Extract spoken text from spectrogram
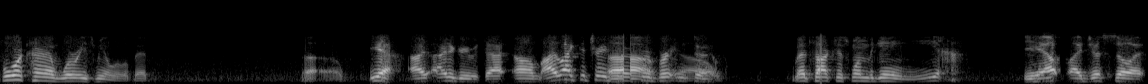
four kind of worries me a little bit. Uh-oh. Yeah, I, I'd agree with that. Um, I like the trade for, Oh, for Britton no. too. Red Sox just won the game. Yeah. Yep, I just saw it.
